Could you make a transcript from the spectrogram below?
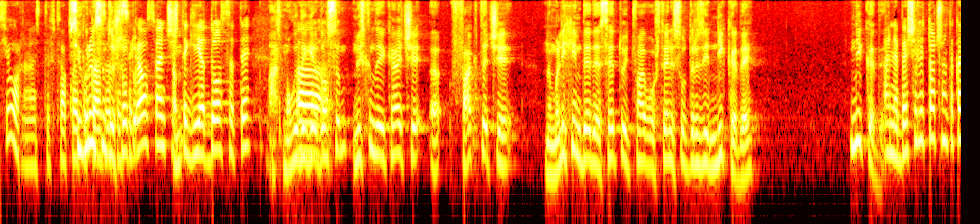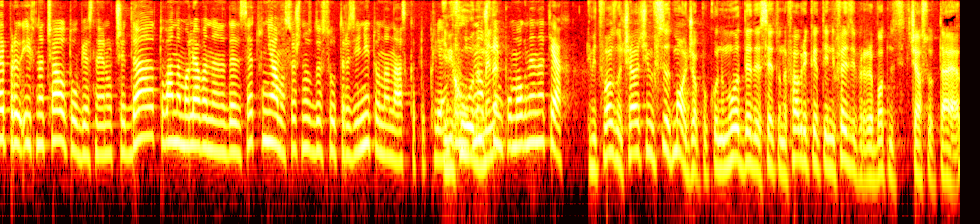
Сигурен сте в това, което Сигурен казвате съм, защото... сега, освен, че ще ги ядосате. Аз мога да ги ядосам, но искам да ви кажа, че а, факта, че намалих им ДДС-то и това въобще не се отрази никъде, Никъде. А не беше ли точно така и в началото обяснено, че да, това намаляване на ДДС-то няма всъщност да се отрази нито на нас като клиенти, но на мен... ще им помогне на тях? Еми това означава, че ми влизат моят джоб. Ако намалят ДДС-то на фабриката и не влезе при работниците част от тая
